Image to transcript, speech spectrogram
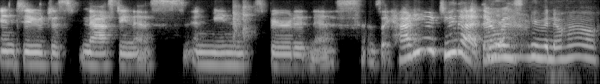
into just nastiness and mean spiritedness. It's like, how do you do that? There yeah, was I don't even know how.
